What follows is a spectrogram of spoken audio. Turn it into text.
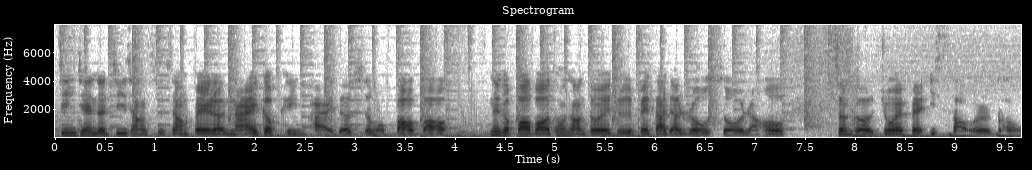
今天的机场时尚背了哪一个品牌的什么包包。那个包包通常都会就是被大家肉搜，然后整个就会被一扫而空，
